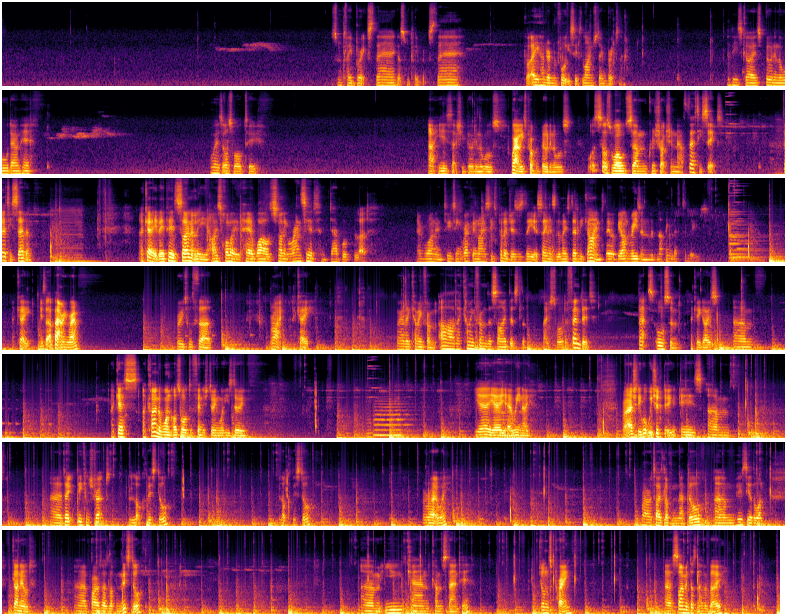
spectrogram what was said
some clay bricks there, got some clay bricks there. Got 846 limestone bricks now. These guys building the wall down here? Where's Oswald to? Ah, he is actually building the walls. Wow, he's probably building the walls. What's Oswald's um, construction now? 36. 37. Okay, they appeared silently, eyes hollow, hair wild, smelling rancid, and dabbed with blood. Everyone in Tooting recognised these pillagers as the assailants of the most deadly kind. They were beyond reason, with nothing left to lose. Okay, is that a battering ram? Brutal thud. Right, okay. Where are they coming from? Ah, oh, they're coming from the side that's the most well defended. That's awesome. Okay, guys. Um, I guess I kind of want Oswald to finish doing what he's doing. Yeah, yeah, yeah, we know. Right, actually what we should do is um, uh, don't deconstruct, lock this door. Lock this door. Right away. Prioritize locking that door. Um, who's the other one? Gunhild. Uh, prioritize locking this door. Um, you can come stand here. John's praying. Uh, Simon doesn't have a bow.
